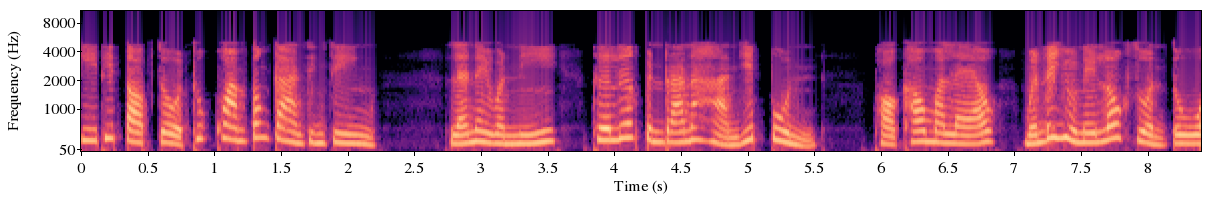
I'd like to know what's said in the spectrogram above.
ที่ที่ตอบโจทย์ทุกความต้องการจริง ๆ และในวันนี้เธอเลือกเป็นร้านอาหารญี่ปุ่น พอเข้ามาแล้วเหมือนได้อยู่ในโลกส่วนตัว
